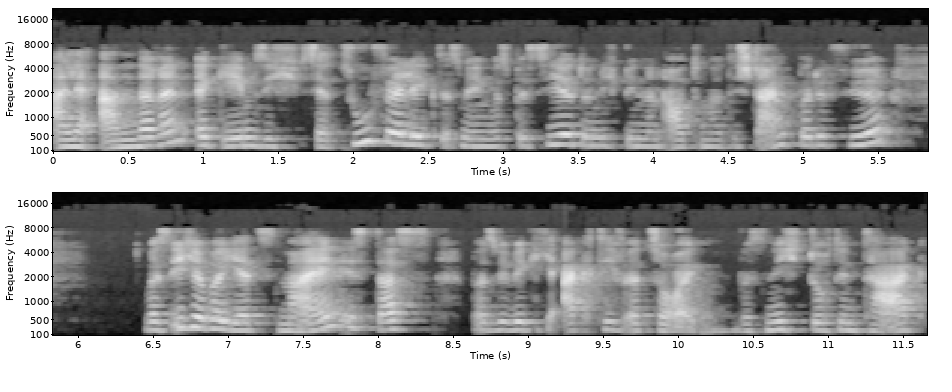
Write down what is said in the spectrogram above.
Alle anderen ergeben sich sehr zufällig, dass mir irgendwas passiert und ich bin dann automatisch dankbar dafür. Was ich aber jetzt meine, ist das, was wir wirklich aktiv erzeugen, was nicht durch den Tag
